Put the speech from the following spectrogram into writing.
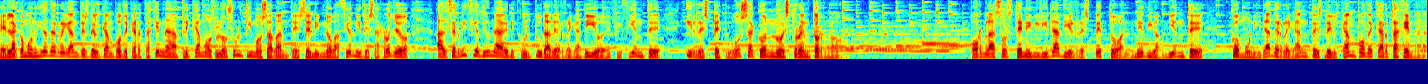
En la comunidad de regantes del campo de Cartagena aplicamos los últimos avances en innovación y desarrollo al servicio de una agricultura de regadío eficiente y respetuosa con nuestro entorno. por la sostenibilidad y el respeto al medio ambiente, Comunidad de Regantes del Campo de Cartagena.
